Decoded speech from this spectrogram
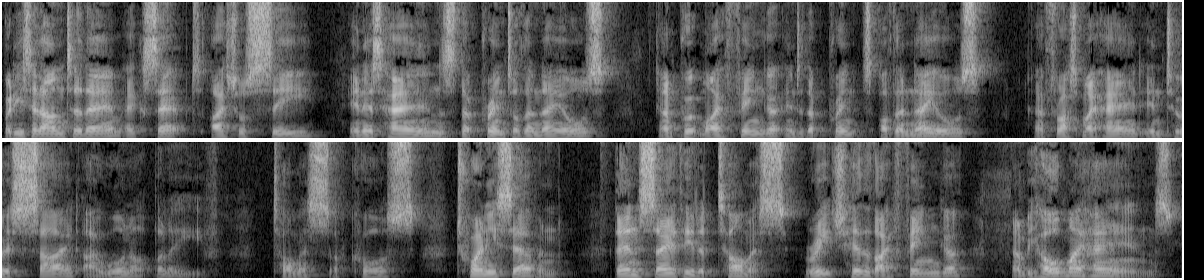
But he said unto them, Except I shall see in his hands the print of the nails, and put my finger into the print of the nails, and thrust my hand into his side, I will not believe. Thomas, of course. 27. Then saith he to Thomas, Reach hither thy finger, and behold my hands,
